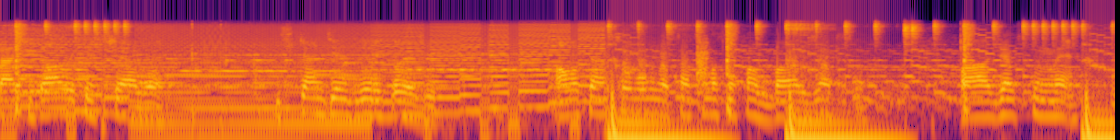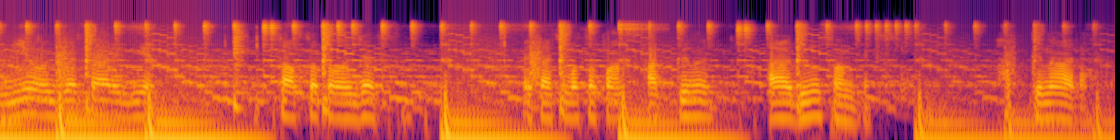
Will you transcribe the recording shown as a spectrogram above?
belki davet içeride işkence edilerek ölecek. Ama sen sonunda saçma sapan bağıracaksın. Bağıracaksın ve niye öldü vesaire diye saf saf alacaksın. Ve saçma sapan hakkını aradığını sanacaksın. Hakkını ara.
